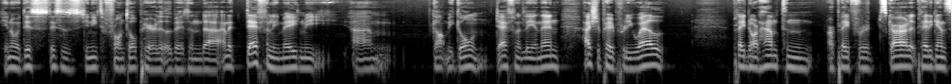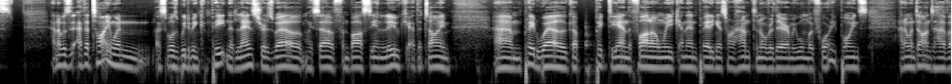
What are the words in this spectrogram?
you know, this, this is, you need to front up here a little bit. And, uh, and it definitely made me, um, got me going, definitely. And then I actually played pretty well. Played Northampton or played for Scarlet, played against, and it was at the time when I suppose we'd have been competing at Leinster as well, myself and Bossy and Luke at the time. Um, played well, got picked again the following week, and then played against Northampton over there, and we won by 40 points. And I went on to have a,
